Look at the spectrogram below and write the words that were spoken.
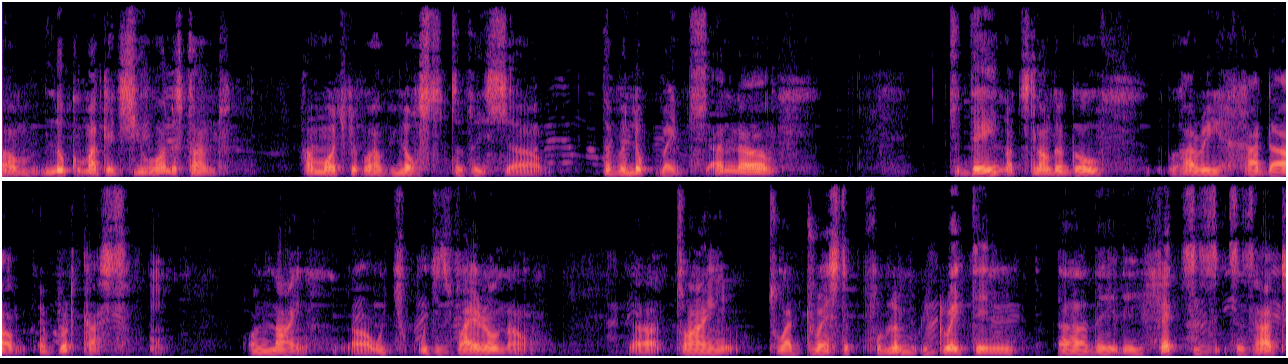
um, local markets, you understand how much people have lost to this um, development. And um, today, not long ago, Buhari had um, a broadcast online, uh, which which is viral now, uh, trying to address the problem, regretting uh, the the effects it has had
